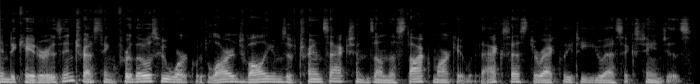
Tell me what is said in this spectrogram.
indicator is interesting for those who work with large volumes of transactions on the stock market with access directly to U.S. exchanges.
